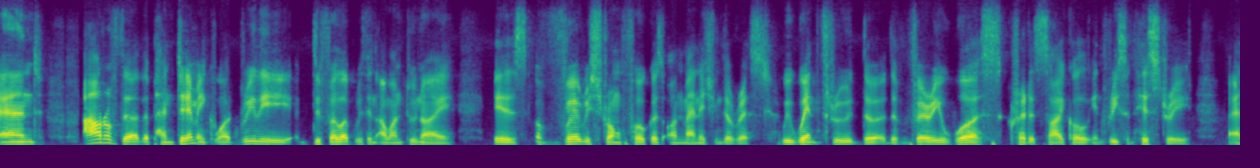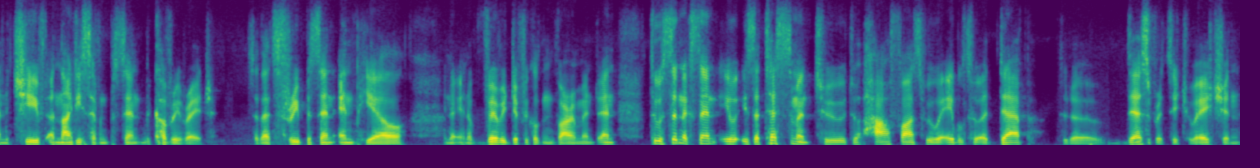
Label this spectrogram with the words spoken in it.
And out of the, the pandemic, what really developed within Awan Tunai is a very strong focus on managing the risk. We went through the, the very worst credit cycle in recent history and achieved a 97% recovery rate. So that's 3% NPL in a, in a very difficult environment. And to a certain extent, it is a testament to, to how fast we were able to adapt to the desperate situation,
